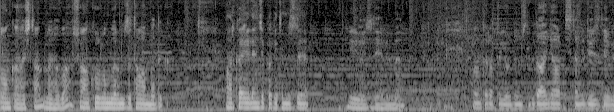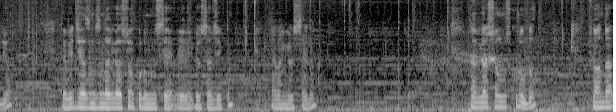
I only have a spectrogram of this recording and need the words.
Long araçtan merhaba. Şu an kurulumlarımızı tamamladık. Arka eğlence paketimizde video izleyebilme. Ön tarafta gördüğünüz gibi dahili artistten video izleyebiliyor. Tabi cihazımızın navigasyon kurulumunu size e, gösterecektim. Hemen gösterelim. Navigasyonumuz kuruldu. Şu anda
